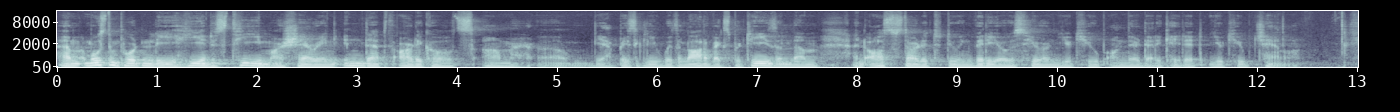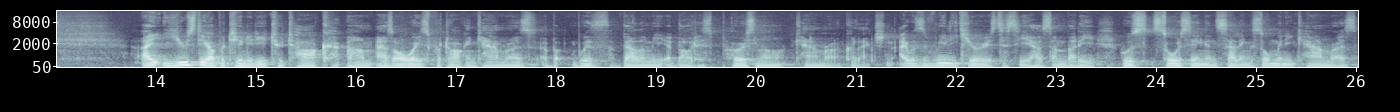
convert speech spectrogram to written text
Um, most importantly, he and his team are sharing in-depth articles, um, uh, yeah, basically with a lot of expertise in them, and also started doing videos here on YouTube on their dedicated YouTube channel. I used the opportunity to talk, um, as always, for talking cameras about, with Bellamy about his personal camera collection. I was really curious to see how somebody who's sourcing and selling so many cameras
